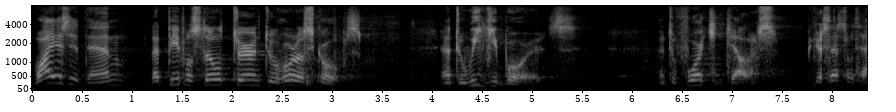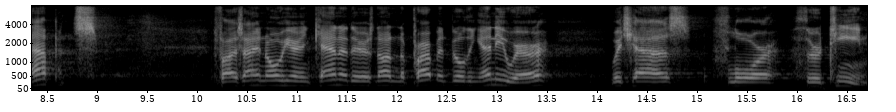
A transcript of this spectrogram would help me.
Why is it then that people still turn to horoscopes and to Ouija boards and to fortune tellers? Because that's what happens. As far as I know, here in Canada, there's not an apartment building anywhere which has floor 13.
